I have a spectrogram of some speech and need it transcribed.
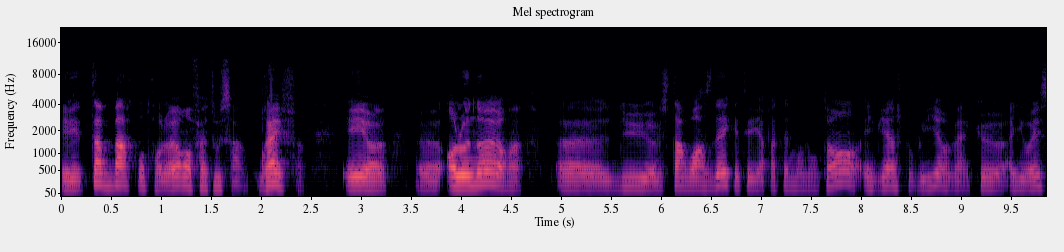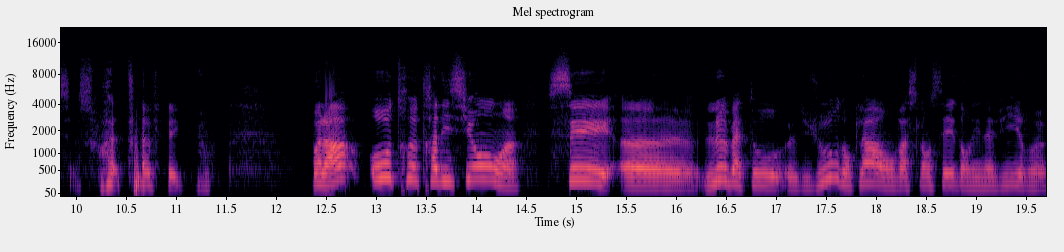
et les tab bar controllers, enfin tout ça. Bref, et euh, euh, en l'honneur euh, du Star Wars Day qui était il n'y a pas tellement longtemps, eh bien je peux vous dire ben, que iOS soit avec vous. Voilà, autre tradition, c'est le bateau du jour. Donc là, on va se lancer dans les navires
